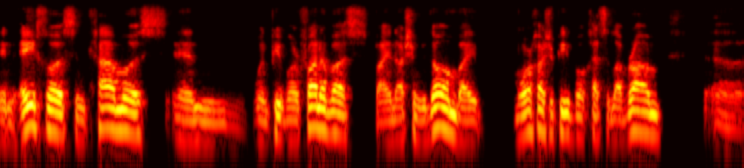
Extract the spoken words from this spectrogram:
in echos and kamus and when people are in front of us by nashim gedom by more chashiv people chesed lavram uh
